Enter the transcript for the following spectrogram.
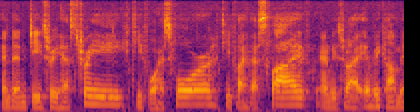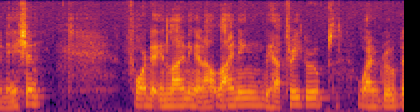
And then G3 has 3, G4 has 4, G5 has 5, and we try every combination. For the inlining and outlining, we have three groups. One group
